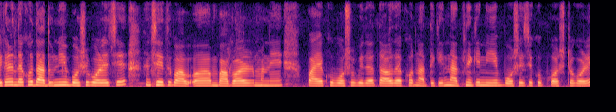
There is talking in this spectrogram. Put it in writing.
এখানে দেখো দাদু নিয়ে বসে পড়েছে। যেহেতু বাবা বাবার মানে পায়ে খুব অসুবিধা, তাও দেখো নাতিকে, নাতনিকে নিয়ে বসেছে খুব কষ্ট করে।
